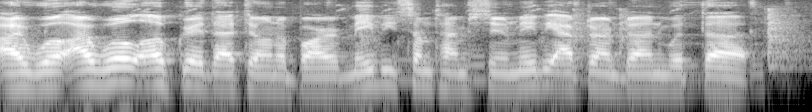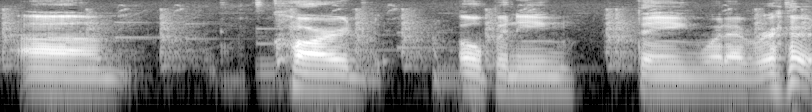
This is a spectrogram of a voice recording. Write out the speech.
I will I will upgrade that donut bar maybe sometime soon. Maybe after I'm done with the um, card opening thing, whatever. uh,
